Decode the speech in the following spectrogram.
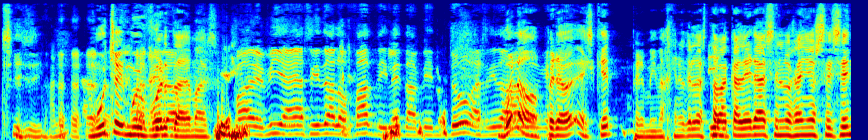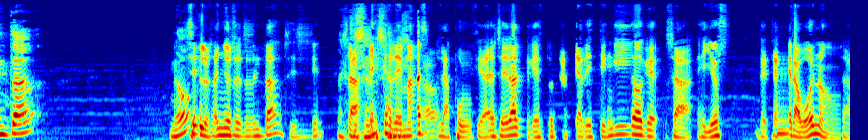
Sí, sí. ¿vale? Mucho y muy fuerte, sido- además. Madre mía, has ido a lo fácil, ¿eh? También tú has ido a Bueno, algo que- pero es que, pero me imagino que las tabacaleras en los años 60, ¿no? Sí, en los años 60, sí, sí, sí. O Es sea, que es que además claro. las publicidades eran de que esto te hacía distinguido, que, o sea, ellos decían que era bueno. O sea,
